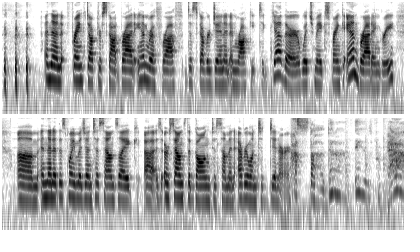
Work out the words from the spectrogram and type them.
and then Frank, Dr. Scott, Brad, and Riff Raff discover Janet and Rocky together, which makes Frank and Brad angry. Um, and then at this point, Magenta sounds like, uh, or sounds the gong to summon everyone to dinner. Pasta dinner is prepared.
